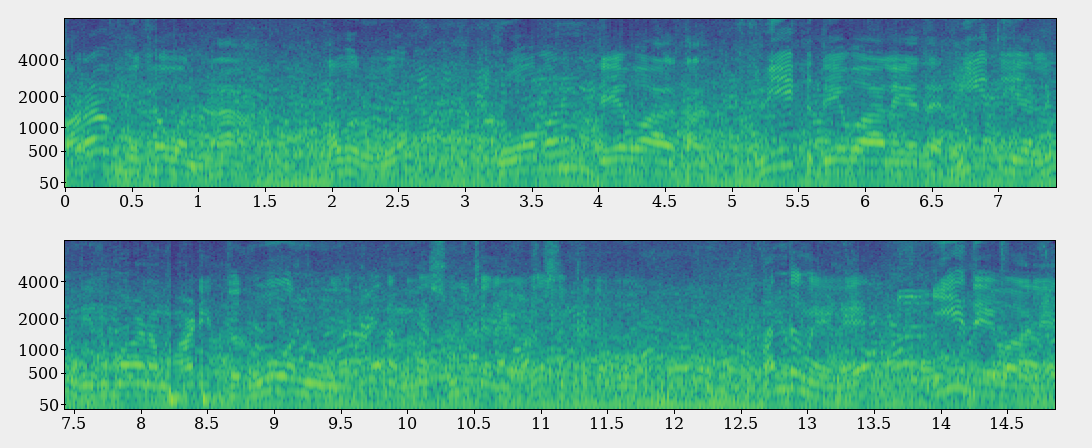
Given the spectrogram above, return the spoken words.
ಹೊರಮುಖವನ್ನು ಅವರು ರೋಮನ್ ದೇವಾಲಯ ಗ್ರೀಕ್ ದೇವಾಲಯದ ರೀತಿಯಲ್ಲಿ ನಿರ್ಮಾಣ ಮಾಡಿದ್ದರು ಅನ್ನುವುದಕ್ಕೆ ನಮಗೆ ಸೂಚನೆಗಳು ಸಿಕ್ಕಿದವು. ಅಂದಮೇಲೆ ಈ ದೇವಾಲಯ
